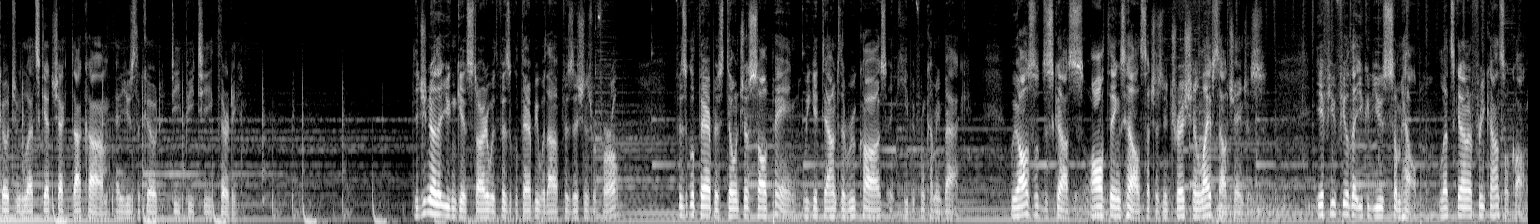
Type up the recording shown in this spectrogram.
Go to letsgetchecked.com and use the code DPT30. Did you know that you can get started with physical therapy without a physician's referral? Physical therapists don't just solve pain, we get down to the root cause and keep it from coming back. We also discuss all things health, such as nutrition and lifestyle changes. If you feel that you could use some help, let's get on a free consult call.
